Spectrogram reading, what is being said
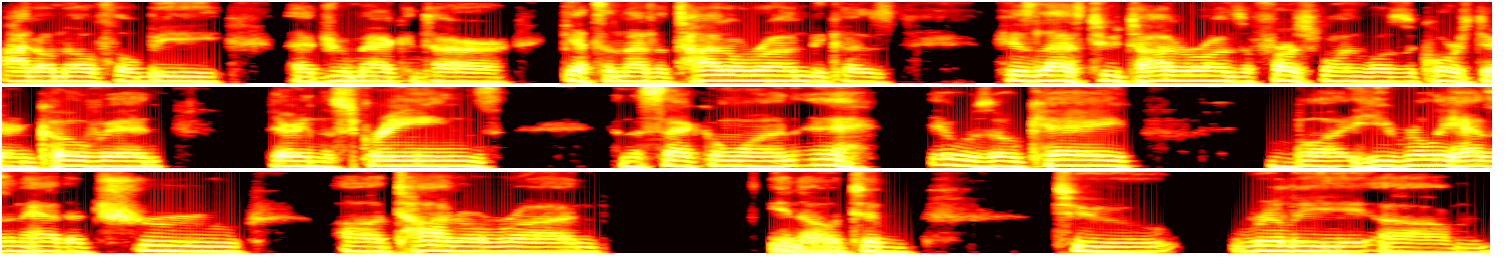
I don't know if there'll be that Drew McIntyre gets another title run because his last two title runs, the first one was, of course, during COVID, during the screens. And the second one, eh, it was okay. But he really hasn't had a true uh, title run, you know, to to really um,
